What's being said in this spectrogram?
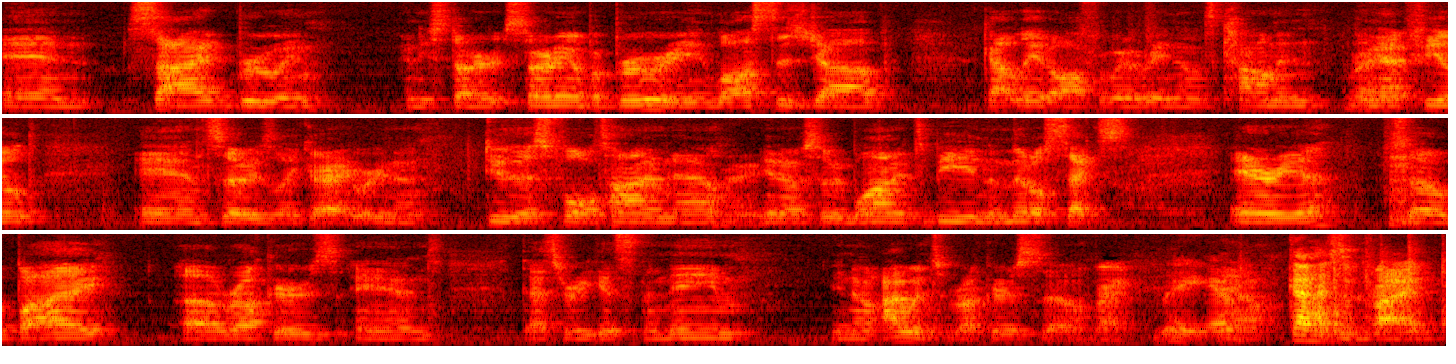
and side brewing, and he started starting up a brewery. He lost his job, got laid off or whatever. You know, it's common Right. in that field. And so he's like, all right, we're gonna do this full time now. Right. You know, so we wanted to be in the Middlesex area, so by uh, Rutgers, and that's where he gets the name. You know, I went to Rutgers, so Right. There you you go. know, Gotta have some pride.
